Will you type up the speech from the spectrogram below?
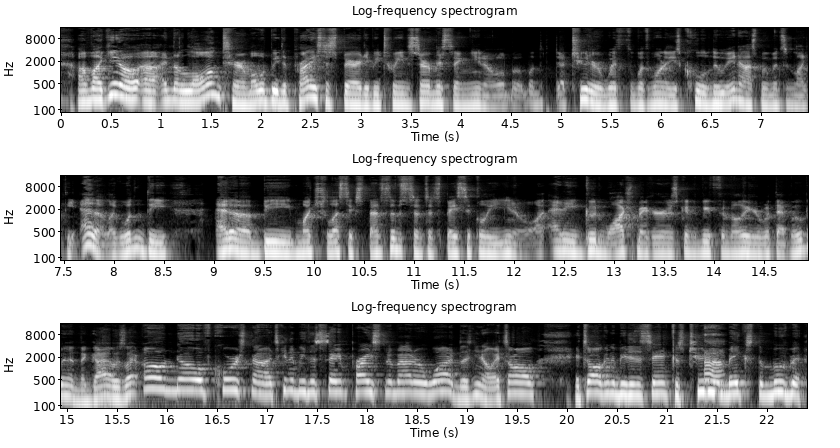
I'm like, you know, uh, in the long term, what would be the price disparity between servicing, you know, a, a Tudor with with one of these cool new in-house movements and like the ETA? Like, wouldn't the ETA be much less expensive since it's basically, you know, any good watchmaker is going to be familiar with that movement? And the guy was like, "Oh no, of course not. It's going to be the same price no matter what. You know, it's all it's all going to be the same because Tudor Huh. makes the movement."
